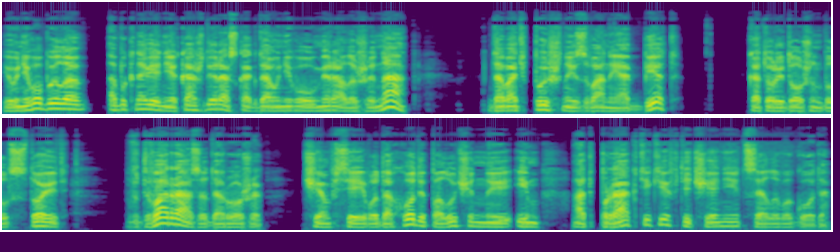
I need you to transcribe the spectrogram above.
и у него было обыкновение каждый раз, когда у него умирала жена, давать пышный званый обед, который должен был стоить в два раза дороже, чем все его доходы, полученные им от практики в течение целого года.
